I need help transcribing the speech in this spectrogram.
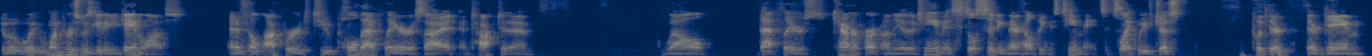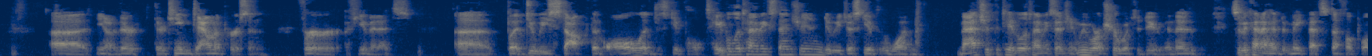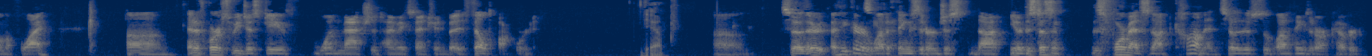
one person was getting a game loss, and it felt awkward to pull that player aside and talk to them while that player's counterpart on the other team is still sitting there helping his teammates. It's like we've just put their their game, uh, you know, their their team down a person for a few minutes. Uh, but do we stop them all and just give the whole table a time extension? Do we just give the one match at the table a time extension? We weren't sure what to do, and then so we kind of had to make that stuff up on the fly. Um, and of course, we just gave one match the time extension, but it felt awkward. Yeah. Um, so there, I think there are a lot of things that are just not, you know, this doesn't, this format's not common. So there's a lot of things that aren't covered.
